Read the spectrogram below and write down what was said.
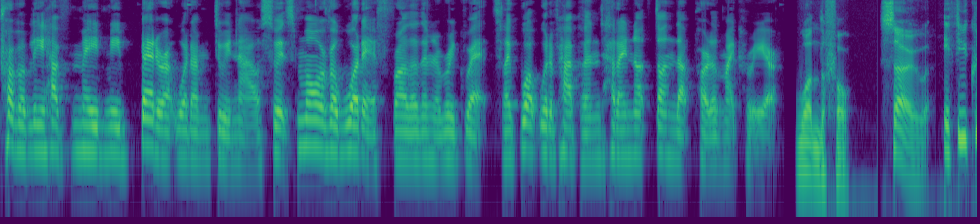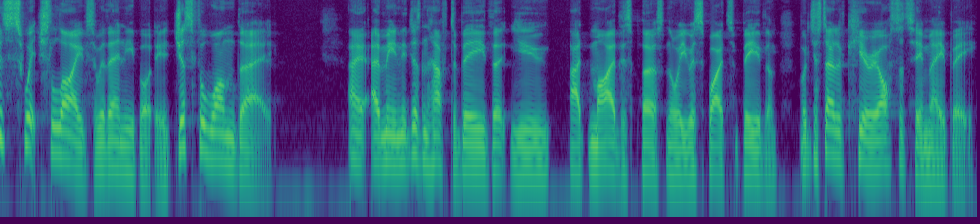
probably have made me better at what I'm doing now. So it's more of a what if rather than a regret. Like what would have happened had I not done that part of my career? Wonderful. So, if you could switch lives with anybody just for one day, I, I, mean, it doesn't have to be that you admire this person or you aspire to be them, but just out of curiosity, maybe,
